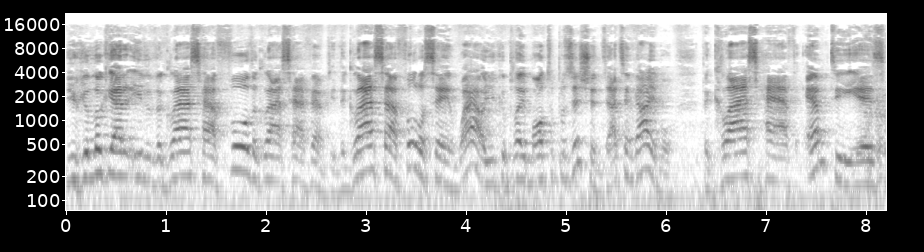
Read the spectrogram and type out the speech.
You can look at it either the glass half full, the glass half empty. The glass half full is saying, "Wow, you can play multiple positions. That's invaluable." The glass half empty is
